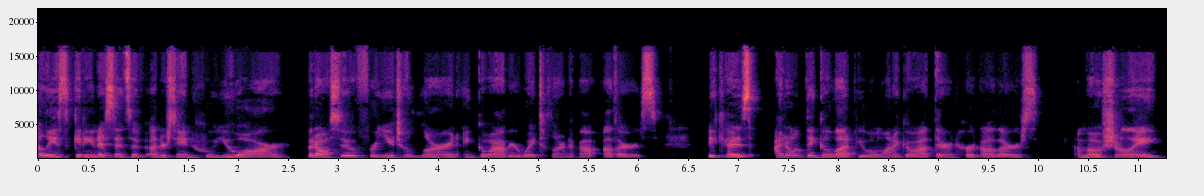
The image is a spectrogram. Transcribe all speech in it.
at least getting a sense of understand who you are, but also for you to learn and go out of your way to learn about others. Because I don't think a lot of people want to go out there and hurt others emotionally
